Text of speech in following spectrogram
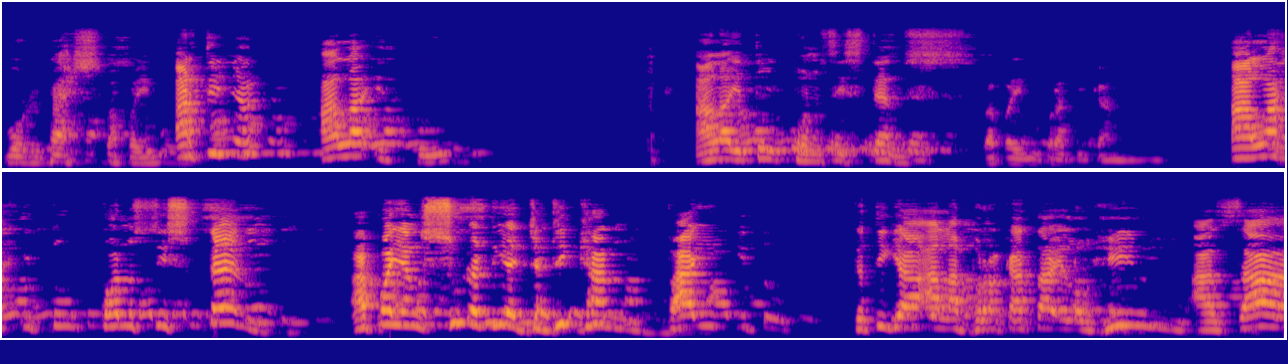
for the best Bapak Ibu. Artinya Allah itu Allah itu konsisten Bapak Ibu perhatikan. Allah itu konsisten. Apa yang sudah dia jadikan baik itu. Ketika Allah berkata Elohim, Asa,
